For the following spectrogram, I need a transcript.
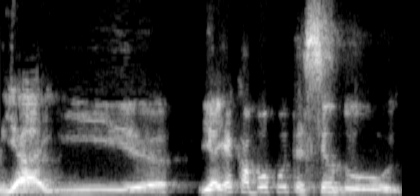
E aí, e aí acabou acontecendo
